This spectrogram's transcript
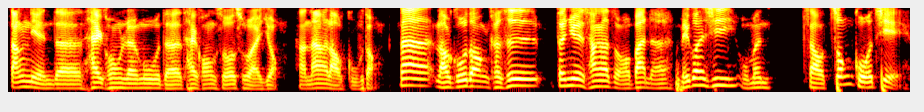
当年的太空任务的太空梭出来用啊，那个老古董。那老古董，可是登月舱要怎么办呢？没关系，我们找中国借。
